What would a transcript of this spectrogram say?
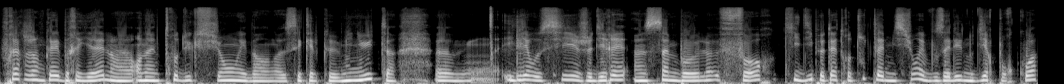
frère Jean-Gabriel, en introduction et dans ces quelques minutes, il y a aussi, je dirais, un symbole fort qui dit peut-être toute la mission, et vous allez nous dire pourquoi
